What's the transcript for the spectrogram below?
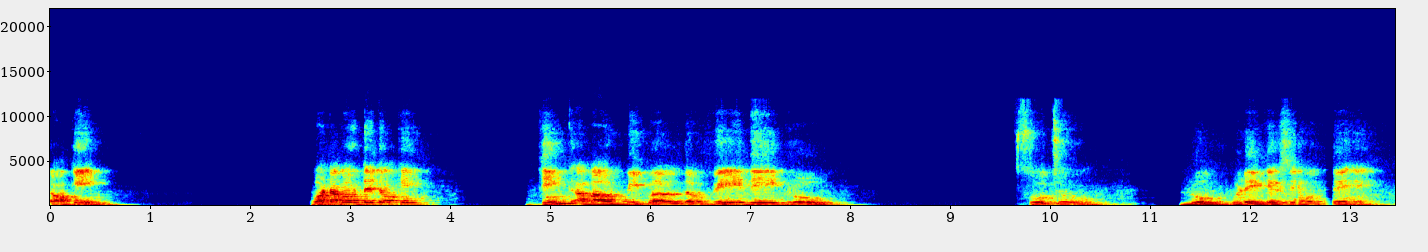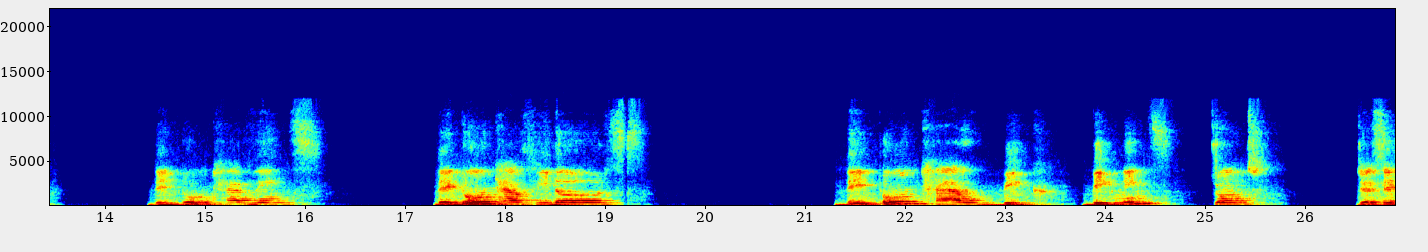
talking what about they talking think about people the way they grow सोचो लोग बड़े कैसे होते हैं They don't have wings. They don't have feathers. They don't have beak. Beak means चोंच जैसे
